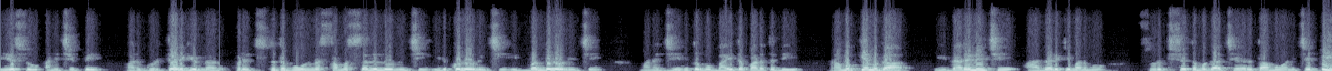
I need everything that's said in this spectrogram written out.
యేసు అని చెప్పి వారు గుర్తెరిగి ఉన్నారు. ప్రస్తుతపు ఉన్న సమస్యలలో నుంచి ఇరుకులో నుంచి ఇబ్బందులో నుంచి మన జీవితము బయటపడుతుంది. ప్రాముఖ్యముగా ఈ ధర నుంచి ఆ ధరికి మనము సురక్షితముగా చేరుతాము అని చెప్పి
